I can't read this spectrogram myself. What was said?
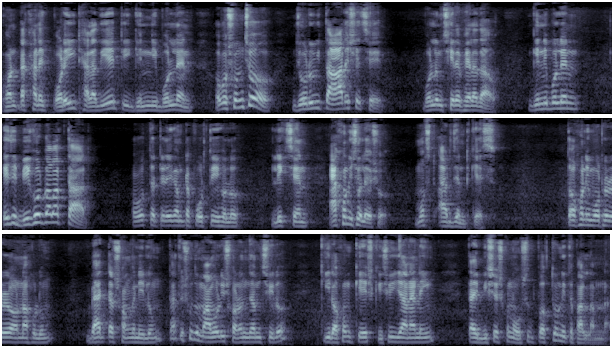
ঘন্টাখানেক পরেই ঠেলা দিয়ে টি গিন্নি বললেন, ওগো, শুনছো? জরুরি তার এসেছে। বললাম ছেড়ে ফেলে দাও। গিন্নি বললেন, এই যে বিঘট বাবার তার? অগত্যা টেলিগ্রামটা পড়তেই হলো। লিখছেন, এখনই চলে এসো, মোস্ট আর্জেন্ট কেস। তখনই মোটরে রওনা হলুম, ব্যাগটা সঙ্গে নিলুম। তাতে শুধু মামুলি সরঞ্জাম ছিল, কী রকম কেস কিছুই জানা নেই, তাই বিশেষ কোনো ওষুধপত্রও নিতে পারলাম না।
